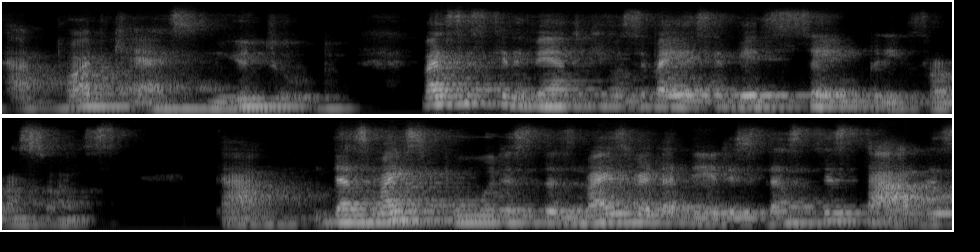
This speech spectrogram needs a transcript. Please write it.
tá? Podcast no YouTube. Vai se inscrevendo que você vai receber sempre informações, tá? Das mais puras, das mais verdadeiras, das testadas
